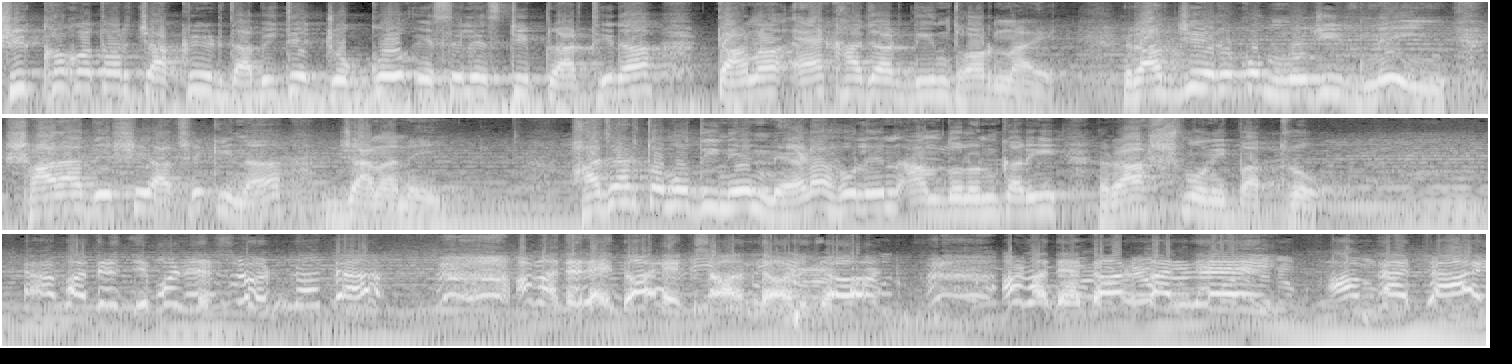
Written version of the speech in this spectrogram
শিক্ষকতার চাকরির দাবিতে যোগ্য এসএলএসটি প্রার্থীরা টানা এক হাজার দিন ধর্নায়। রাজ্যে এরকম নজির নেই, সারা দেশে আছে কিনা জানা নেই। হাজারতম দিনে ন্যাড়া হলেন আন্দোলনকারী রাসমণি পাত্র। আমাদের জীবনের শূন্যতা, আমাদের এই দৈহিক সৌন্দর্য, আমাদের দরকার নেই। আমরা চাই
